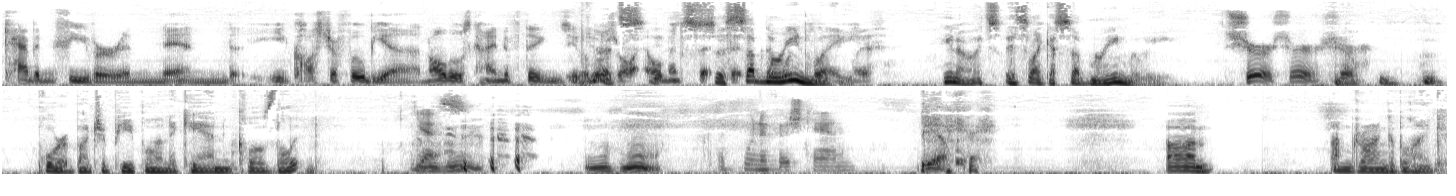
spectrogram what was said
cabin fever and, and claustrophobia and all those kind of things. You know, Yeah, those are all elements it's that, a that, that submarine we're playing movie. with. You know, it's it's like a submarine movie. Sure, sure, sure. Pour a bunch of people in a can and close the lid. yes, mm-hmm. hmm a tuna fish can. Yeah. Um, I'm drawing a blank.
